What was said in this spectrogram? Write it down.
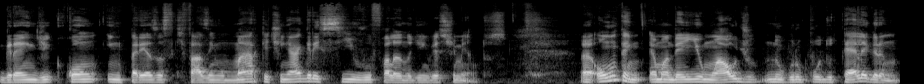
grande com empresas que fazem um marketing agressivo falando de investimentos. Uh, ontem eu mandei um áudio no grupo do Telegram,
